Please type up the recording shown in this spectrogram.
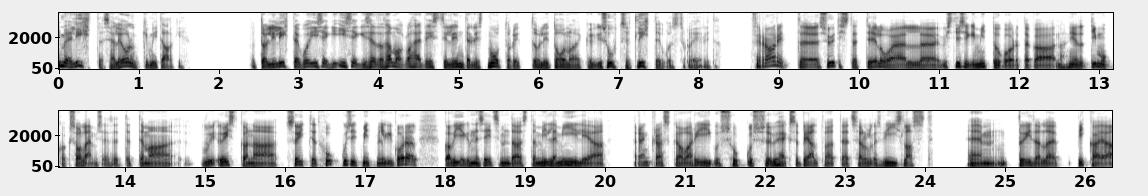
imelihtne, seal ei olnudki midagi. et oli lihtne, kui isegi, isegi sedasama kaheteistsilindrilist mootorit oli toona ikkagi suhteliselt lihtne konstrueerida. Ferrarit äh, süüdistati eluajal äh, vist isegi mitu korda ka noh, nii-öelda timukaks olemises, et, et tema võistkonna sõitjad hukkusid mitmelgi korral, ka viiekümne seitsmenda aasta Mille Milia ränkraske avarii, kus hukkus üheksa pealtvaatajat, sealhulgas viis last, ehm, tõi talle pika ja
